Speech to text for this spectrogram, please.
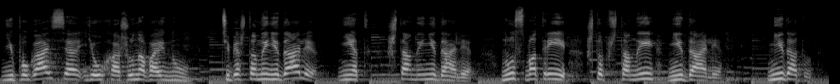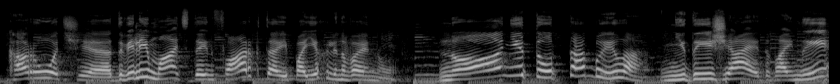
не пугайся, я ухожу на войну. Тебе штаны не дали? Нет, штаны не дали. Ну смотри, чтоб штаны не дали. Не дадут. Короче, довели мать до инфаркта и поехали на войну. Но не тут-то было. Не доезжая до войны,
